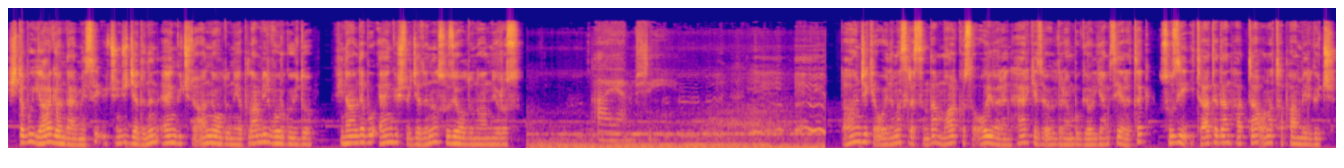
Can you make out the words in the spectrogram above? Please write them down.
İşte bu yağ göndermesi 3. cadının en güçlü anne olduğunu yapılan bir vurguydu. Finalde bu en güçlü cadının Suzy olduğunu anlıyoruz. Daha önceki oylama sırasında Marcos'a oy veren herkesi öldüren bu gölgemsi yaratık Suzy'ye itaat eden hatta ona tapan bir güç.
